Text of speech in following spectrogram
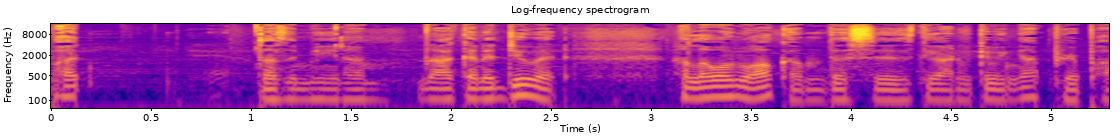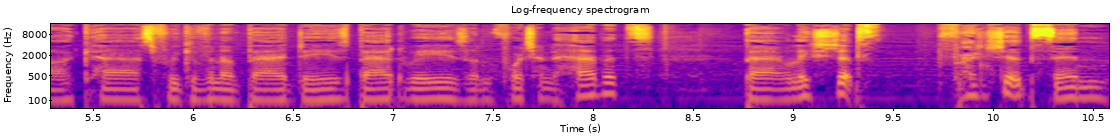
But doesn't mean I'm not going to do it. Hello and welcome. This is The Art of Giving Up, your podcast for giving up bad days, bad ways, unfortunate habits, bad relationships, friendships, and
